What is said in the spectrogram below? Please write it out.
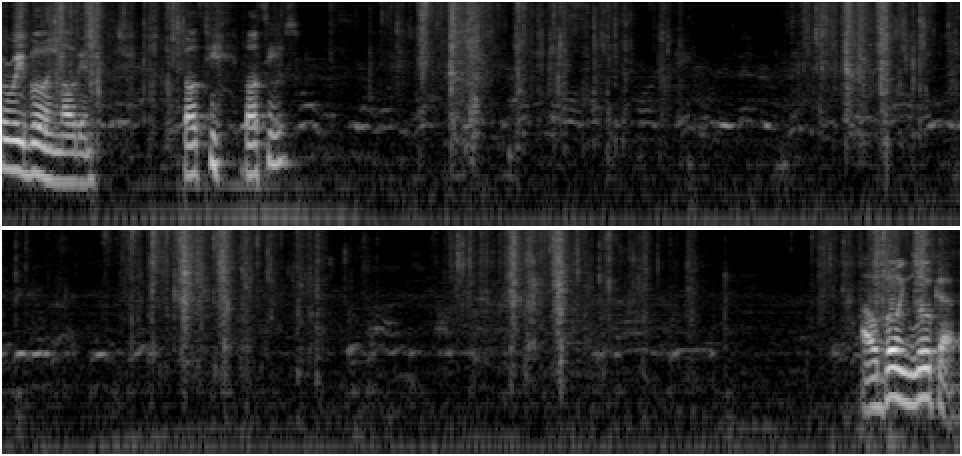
Who are we booing, Logan? Both te both teams? Oh, booing Luka.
